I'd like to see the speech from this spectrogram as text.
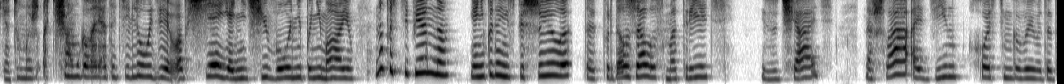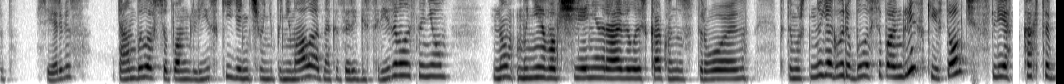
я думаю, о чем говорят эти люди? Вообще я ничего не понимаю. Ну, постепенно. Я никуда не спешила. Так, продолжала смотреть, изучать. Нашла один хостинговый вот этот сервис, там было все по-английски, я ничего не понимала, однако зарегистрировалась на нем. Но мне вообще не нравилось, как он устроен. Потому что, ну, я говорю, было все по-английски, и в том числе как-то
